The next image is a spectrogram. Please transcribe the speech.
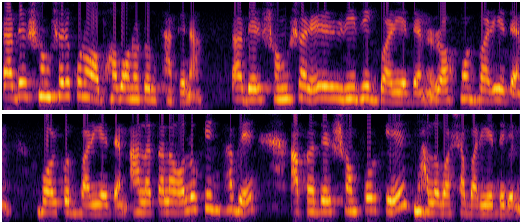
তাদের সংসারে কোনো অভাব অনটন থাকে না। তাদের সংসারে রিজিক বাড়িয়ে দেন, রহমত বাড়িয়ে দেন, বরকত বাড়িয়ে দেন। আল্লাহ তালা অলৌকিকভাবে আপনাদের সম্পর্কে ভালোবাসা বাড়িয়ে দেবেন।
